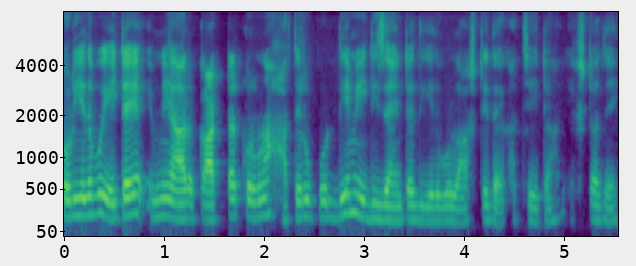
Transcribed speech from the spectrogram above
সরিয়ে দেবো, এইটাই এমনি আর কাট টাট করব না, হাতের উপর দিয়ে আমি এই ডিজাইনটা দিয়ে দেবো লাস্টে দেখাচ্ছে এটা এক্সট্রা যায়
